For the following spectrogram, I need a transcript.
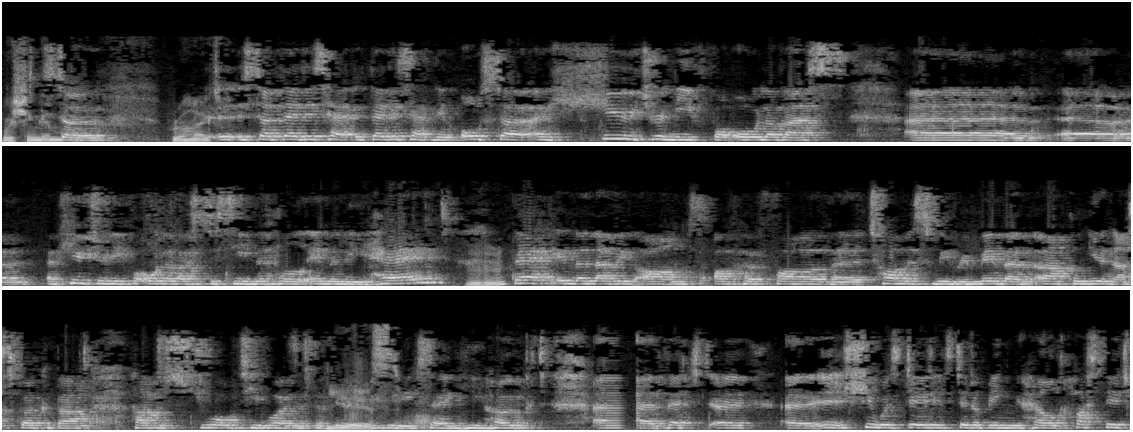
wishing them so. Right. Uh, so that is ha- that is happening. Also, a huge relief for all of us uh, uh, a huge relief for all of us to see little Emily Hand mm-hmm. back in the loving arms of her father, Thomas. We remember, Michael, you and I spoke about how distraught he was at the very yes. beginning, saying he hoped uh, that uh, uh, she was dead instead of being held hostage.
